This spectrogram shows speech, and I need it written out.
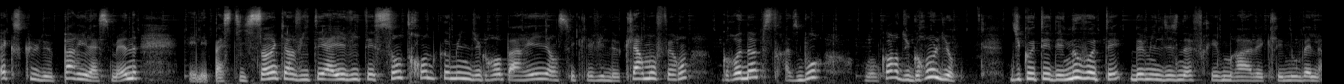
exclus de Paris la semaine et les pastilles 5 invités à éviter 130 communes du Grand Paris ainsi que les villes de Clermont-Ferrand, Grenoble, Strasbourg ou encore du Grand Lyon. Du côté des nouveautés, 2019 rimera avec les nouvelles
